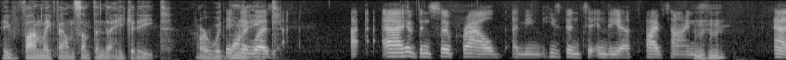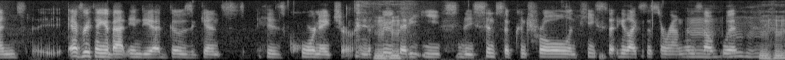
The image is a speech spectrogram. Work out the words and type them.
he finally found something that he could eat or would want to eat. was. I have been so proud. I mean, he's been to India five times, Mm-hmm. and everything about India goes against his core nature and the food Mm-hmm. that he eats, the sense of control and peace that he likes to surround himself with. Mm-hmm.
